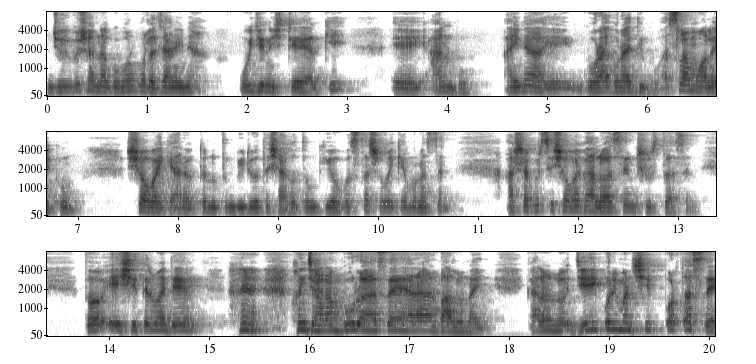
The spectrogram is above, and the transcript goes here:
জৈব সার না গোবর বলে জানি না, ওই জিনিসটাই আর কি এই আনব। আইনা এই গোড়ায় গোড়ায় দিব। আসসালামু আলাইকুম সবাইকে। আরও একটা নতুন ভিডিওতে স্বাগতম। কী অবস্থা? সবাই কেমন আছেন? আশা করছি সবাই ভালো আছেন, সুস্থ আছেন। তো এই শীতের মধ্যে যারা বুড়ো আছে, এরা আর ভালো নাই। কারণ যেই পরিমাণ শীত পড়তেছে,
